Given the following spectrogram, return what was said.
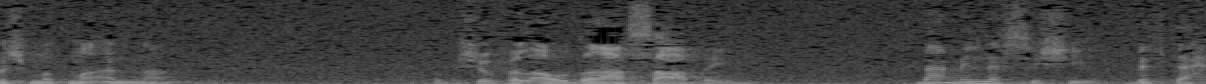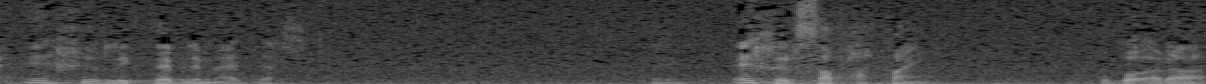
مش مطمئنة وبشوف الأوضاع صعبة. بعمل نفس الشيء. بفتح آخر الكتاب المقدس. آخر صفحتين. وبقرأ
